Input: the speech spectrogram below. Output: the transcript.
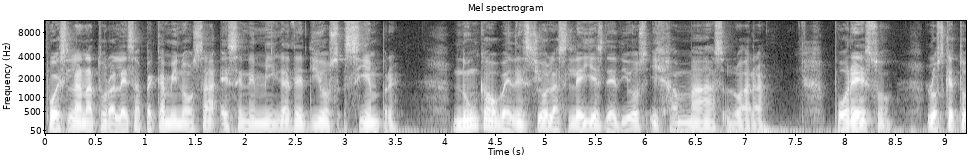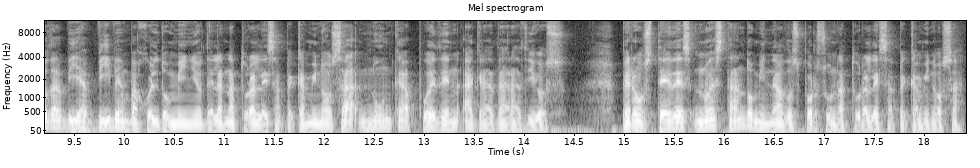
Pues la naturaleza pecaminosa es enemiga de Dios siempre, nunca obedeció las leyes de Dios y jamás lo hará. Por eso, los que todavía viven bajo el dominio de la naturaleza pecaminosa nunca pueden agradar a Dios. Pero ustedes no están dominados por su naturaleza pecaminosa.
